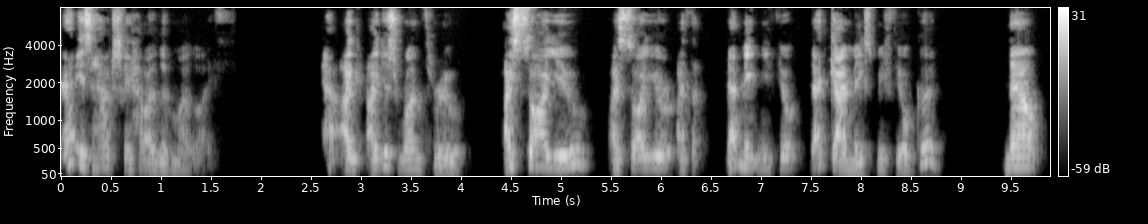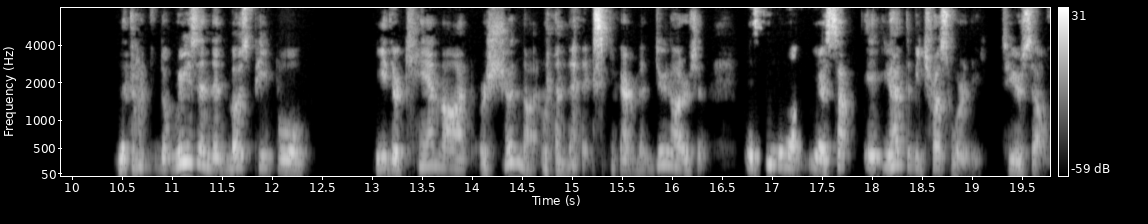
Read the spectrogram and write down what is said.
That is actually how I live my life. I, I just run through. I saw you. I saw your. I thought that made me feel. That guy makes me feel good. Now, the, the reason that most people either cannot or should not run that experiment, do not or should, is people, you, know, you have to be trustworthy to yourself.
